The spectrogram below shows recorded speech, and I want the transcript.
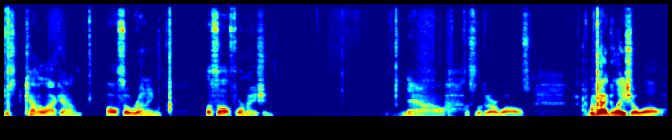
Just kind of like I'm also running Assault Formation. Now, let's look at our walls. We got Glacial Wall.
